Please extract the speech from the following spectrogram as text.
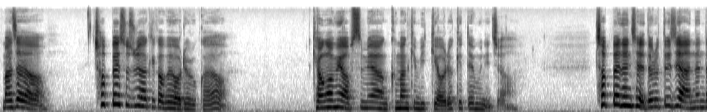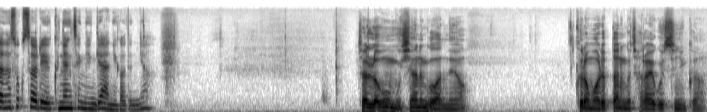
맞아요. 첫 배 수주하기가 왜 어려울까요? 경험이 없으면 그만큼 믿기 어렵기 때문이죠. 첫 배는 제대로 뜨지 않는다는 속설이 그냥 생긴 게 아니거든요. 잘 너무 무시하는 것 같네요. 그럼 어렵다는 거 잘 알고 있으니까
